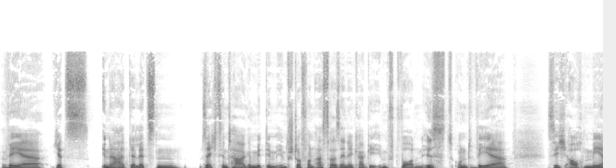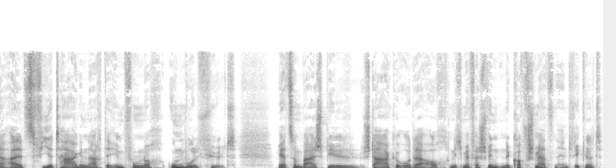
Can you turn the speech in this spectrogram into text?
wer jetzt innerhalb der letzten 16 Tage mit dem Impfstoff von AstraZeneca geimpft worden ist und wer sich auch mehr als vier Tage nach der Impfung noch unwohl fühlt. Wer zum Beispiel starke oder auch nicht mehr verschwindende Kopfschmerzen entwickelt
